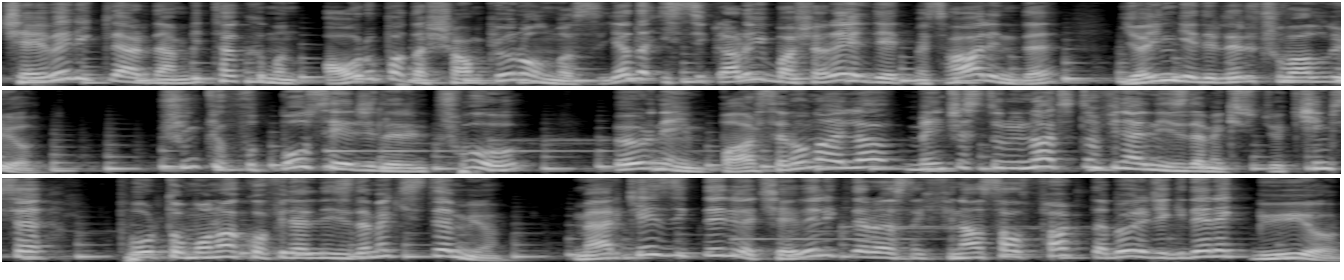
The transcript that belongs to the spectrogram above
Çevre liglerden bir takımın Avrupa'da şampiyon olması ya da istikrarlı bir başarı elde etmesi halinde yayın gelirleri çuvallıyor. Çünkü futbol seyircilerin çoğu örneğin Barcelona ile Manchester United'ın finalini izlemek istiyor. Kimse Porto Monaco finalini izlemek istemiyor. Merkez ligleriyle çevre ligler arasındaki finansal fark da böylece giderek büyüyor.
